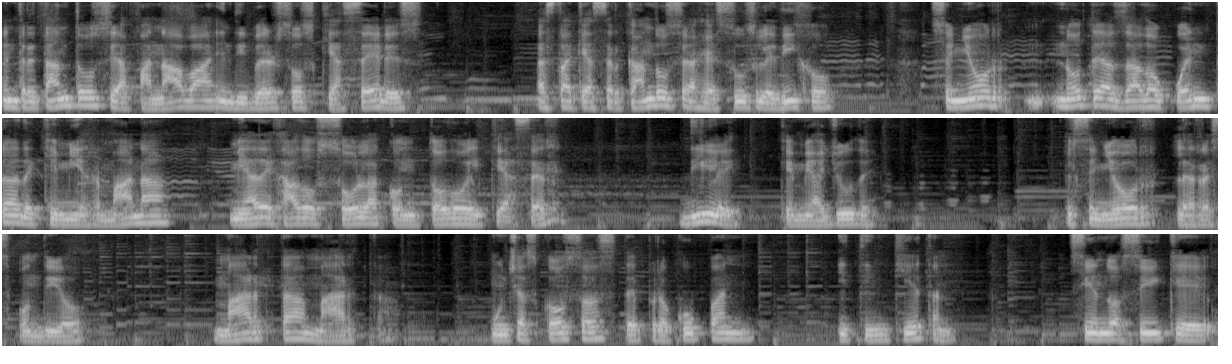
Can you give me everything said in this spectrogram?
entre tanto, se afanaba en diversos quehaceres, hasta que acercándose a Jesús le dijo, Señor, ¿no te has dado cuenta de que mi hermana me ha dejado sola con todo el que hacer? Dile que me ayude. El Señor le respondió, Marta, Marta, muchas cosas te preocupan y te inquietan, siendo así que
